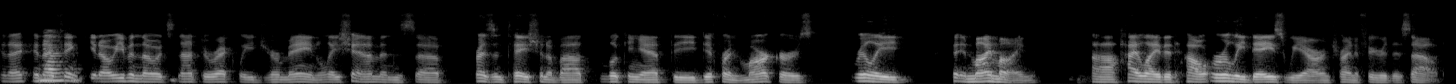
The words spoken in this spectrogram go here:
And I and yeah. I think you know even though it's not directly germane, Leisha Emens' uh, presentation about looking at the different markers really, in my mind, uh, highlighted how early days we are in trying to figure this out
